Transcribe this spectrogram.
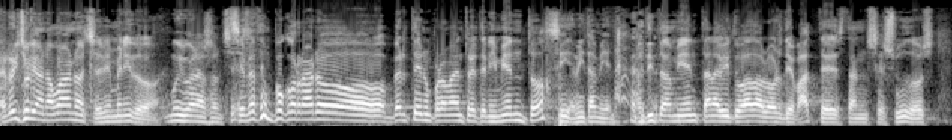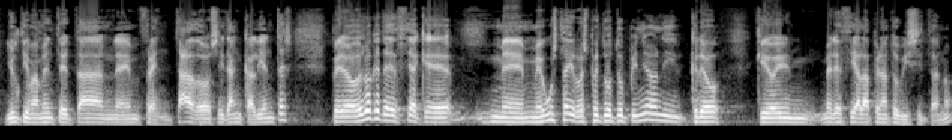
Enrique Juliana, buenas noches, bienvenido. Muy buenas noches. Se me hace un poco raro verte en un programa de entretenimiento. Sí, a mí también. A ti también, tan habituado a los debates tan sesudos y últimamente tan enfrentados y tan calientes. Pero es lo que te decía, que me, me gusta y respeto tu opinión y creo que hoy merecía la pena tu visita, ¿no?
